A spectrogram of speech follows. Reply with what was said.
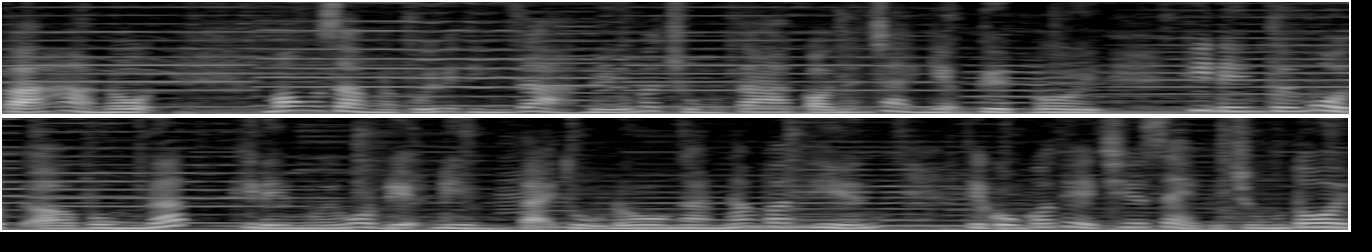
phá Hà Nội. Mong rằng là quý vị thính giả nếu mà chúng ta có những trải nghiệm tuyệt vời khi đến với một uh, vùng đất, khi đến với một địa điểm tại thủ đô ngàn năm văn hiến thì cũng có thể chia sẻ với chúng tôi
